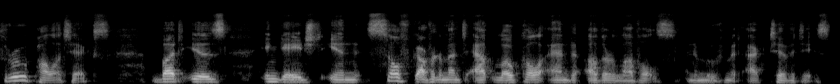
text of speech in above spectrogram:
through politics, but is engaged in self-government at local and other levels and movement activities.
